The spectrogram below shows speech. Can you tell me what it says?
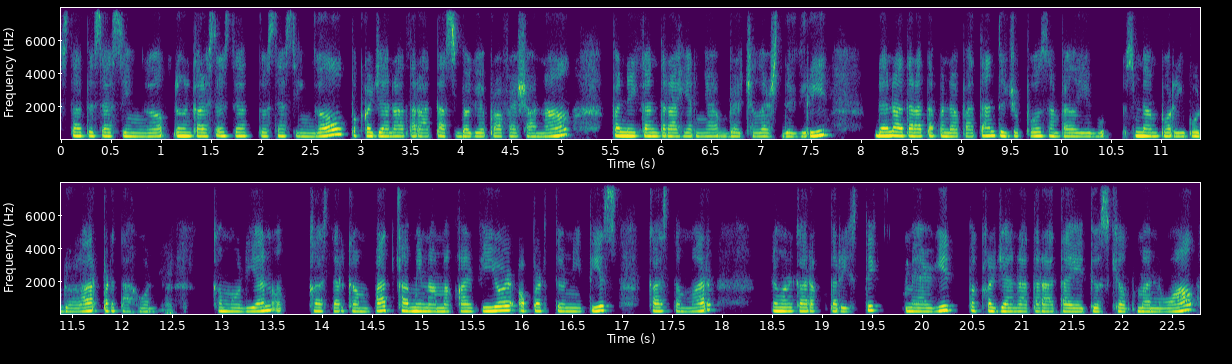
statusnya single, dengan karakteristik statusnya single, pekerjaan rata-rata sebagai profesional, pendidikan terakhirnya bachelor's degree, dan rata-rata pendapatan 70 sampai 90 ribu dolar per tahun. Kemudian Cluster keempat kami namakan Viewer Opportunities Customer dengan karakteristik merit, pekerjaan rata-rata yaitu skilled manual,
